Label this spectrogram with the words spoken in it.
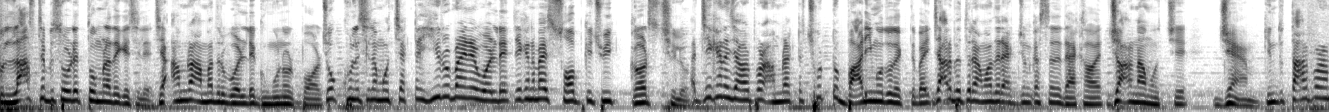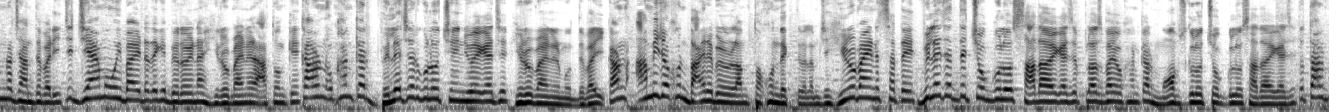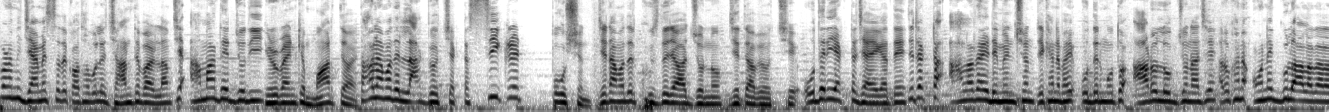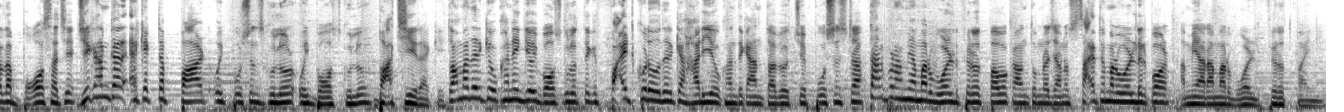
তো লাস্ট এপিসোডে তোমরা দেখেছিলে যে আমরা আমাদের ওয়ার্ল্ডে ঘুমানোর পর চোখ খুলেছিলাম হচ্ছে একটা হিরো ব্রাইনের ওয়ার্ল্ডে যেখানে ভাই সবকিছুই কার্স ছিল। আর যেখানে যাওয়ার পর আমরা একটা ছোট্ট বাড়ি মতো দেখতে পাই, যার ভেতরে আমাদের একজন কার সাথে দেখা হয়, যার নাম হচ্ছে জ্যাম কিন্তু তারপর আমরা জানতে পারি যে জ্যাম ওই বাড়িটা থেকে বেরোয় না হিরো ব্রাইনের আতঙ্কে। কারণ ওখানকার ভিলেজারগুলো চেঞ্জ হয়ে গেছে হিরো ব্রাইনের মধ্যে, ভাই। কারণ আমি যখন বাইরে বেরোলাম, তখন দেখতে পেলাম যে হিরো ব্রাইনের সাথে ভিলেজারদের চোখগুলো সাদা হয়ে গেছে প্লাস ভাই ওখানকার মবসগুলো চোখগুলো সাদা হয়ে গেছে। তো তারপর আমি জ্যামের সাথে কথা বলে জানতে পারলাম যে আমাদের যদি হিরো ব্রাইনকে মারতে হয়, তাহলে আমাদের লাগবে হচ্ছে একটা সিক্রেট পোর্শন যেটা আমাদের খুঁজতে যাওয়ার জন্য যেতে হবে হচ্ছে। ওদেরই একটা জায়গাতে, যেটা একটা আলাদাই ডিমেনশন যেখানে ভাই ওদের মতো আরও লোকজন আছে, আর ওখানে অনেকগুলো আলাদা আলাদা বস আছে, যেখানকার এক একটা পার্ট ওই পোর্শনসগুলোর, ওই বসগুলো বাঁচিয়ে রাখে। তো আমাদেরকে ওখানে গিয়ে ওই বসগুলোর থেকে ফাইট করে ওদেরকে হারিয়ে ওখান থেকে আনতে হবে হচ্ছে পোর্শনসটা তারপর আমি আমার ওয়ার্ল্ড ফেরত পাবো, কারণ তোমরা জানো সাইথ আমার ওয়ার্ল্ডের পর, আমি আর আমার ওয়ার্ল্ড ফেরত পাইনি।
